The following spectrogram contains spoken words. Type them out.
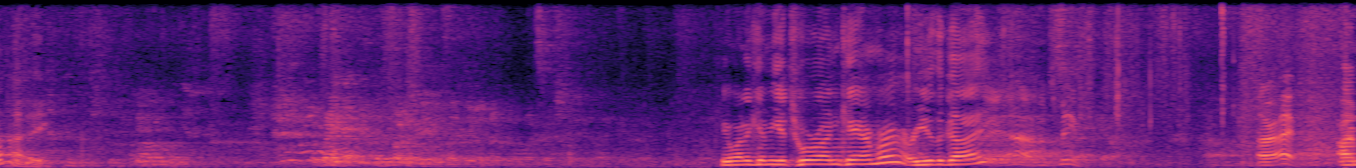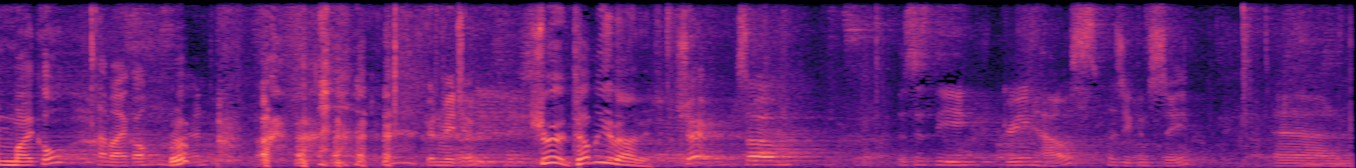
Hi. You want to give me a tour on camera? Are you the guy? Yeah, that's me. All right. I'm Michael. Hi, Michael. Good to meet you. Sure, tell me about it. Sure. So, this is the greenhouse, as you can see, and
